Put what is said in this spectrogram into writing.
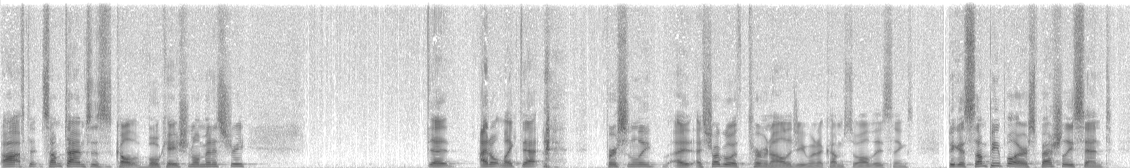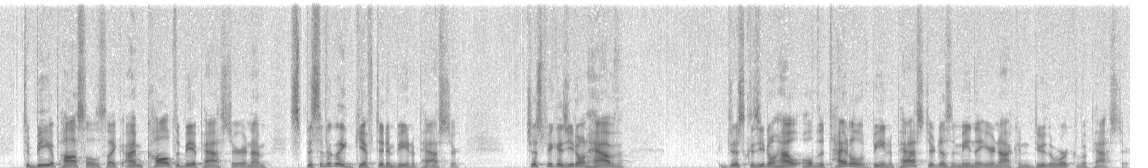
often, sometimes this is called vocational ministry. That I don't like that personally. I, I struggle with terminology when it comes to all these things because some people are especially sent to be apostles. Like, I'm called to be a pastor, and I'm specifically gifted in being a pastor. Just because you don't have, just because you don't hold the title of being a pastor doesn't mean that you're not going to do the work of a pastor.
